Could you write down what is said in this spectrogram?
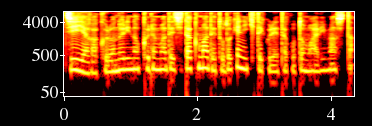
ジーヤが黒塗りの車で自宅まで届けに来てくれたこともありました。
